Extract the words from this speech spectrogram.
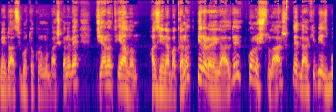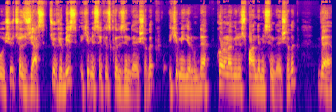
Mevduat Sigorta Kurumu Başkanı ve Janet Yellen, Hazine Bakanı bir araya geldi, konuştular. Dediler ki biz bu işi çözeceğiz. Çünkü biz 2008 krizinde yaşadık, 2020'de koronavirüs pandemisinde yaşadık. ve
